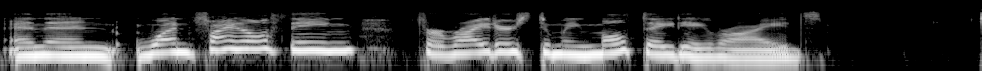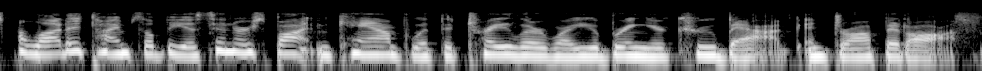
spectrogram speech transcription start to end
And then one final thing for riders doing multi-day rides a lot of times there'll be a center spot in camp with a trailer where you bring your crew bag and drop it off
